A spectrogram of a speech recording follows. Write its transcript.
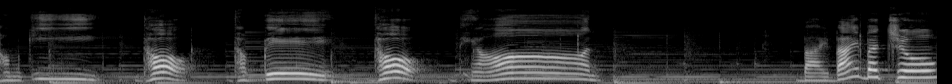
धमकी। ध, धब्बे। ध, ध्यान। बाय बाय बच्चों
